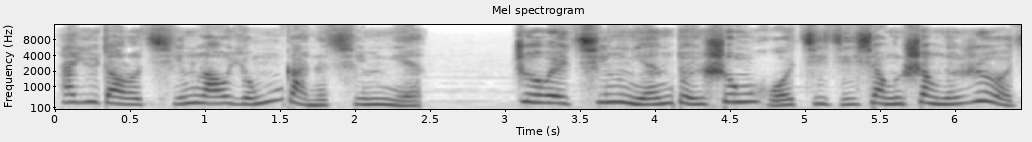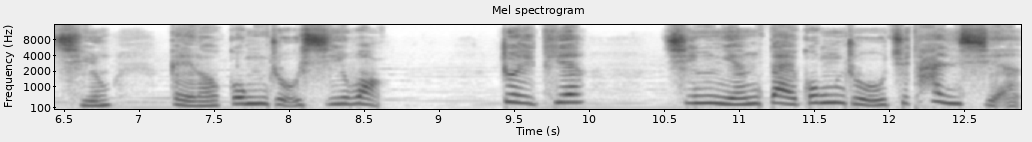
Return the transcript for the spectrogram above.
她遇到了勤劳勇敢的青年。这位青年对生活积极向上的热情，给了公主希望。这一天。青年带公主去探险，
